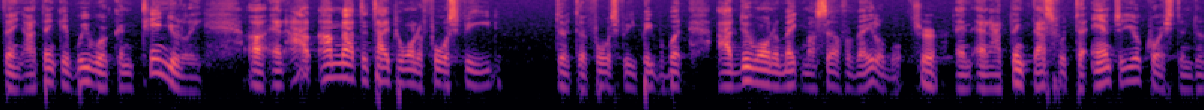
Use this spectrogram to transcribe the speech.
thing. I think if we were continually, uh, and I, I'm not the type to want to force feed, to, to force feed people, but I do want to make myself available. Sure. And and I think that's what to answer your question, to,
